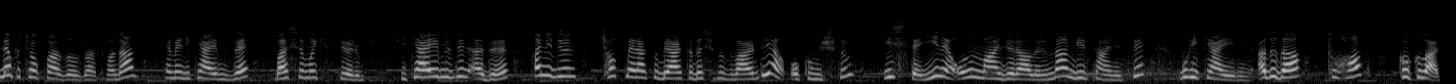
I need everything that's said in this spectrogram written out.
lafı çok fazla uzatmadan hemen hikayemize başlamak istiyorum. Hikayemizin adı hani dün çok meraklı bir arkadaşımız vardı ya okumuştum. İşte yine onun maceralarından bir tanesi. Bu hikayenin adı da Tuhaf Kokular.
